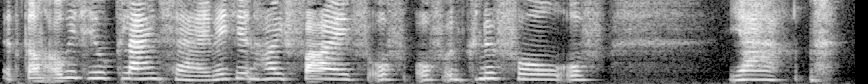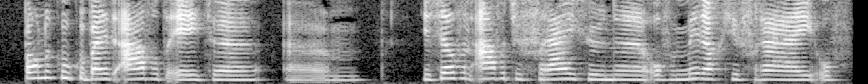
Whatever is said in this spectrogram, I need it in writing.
Het kan ook iets heel kleins zijn. Weet je, een high five of, of een knuffel. Of ja, pannenkoeken bij het avondeten. Um, jezelf een avondje vrij gunnen. Of een middagje vrij. Of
